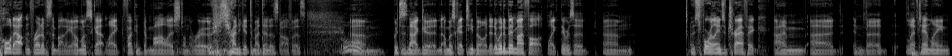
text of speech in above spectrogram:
pulled out in front of somebody. I almost got like fucking demolished on the road trying to get to my dentist office, um, which is not good. Almost got t-boned, and it would have been my fault. Like there was a um, it was four lanes of traffic. I'm uh in the left hand lane,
